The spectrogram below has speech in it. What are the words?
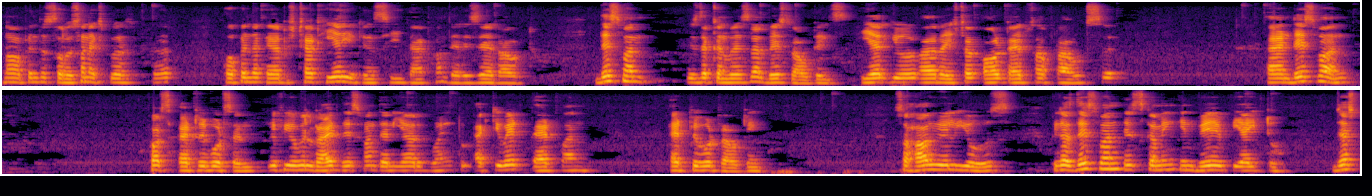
Now open the solution explorer open the app start. Here you can see that one there is a route. This one is the conventional based routings. Here you are register all types of routes and this one for attributes and if you will write this one then you are going to activate that one attribute routing. So how you will use because this one is coming in Web API 2 just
